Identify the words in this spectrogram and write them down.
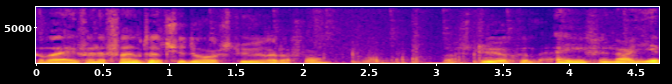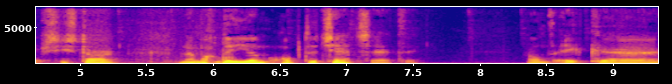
Kan even een fotootje doorsturen daarvan. Dan stuur ik hem even naar Gypsy Star. En dan mag die hem op de chat zetten. Want ik... Uh,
